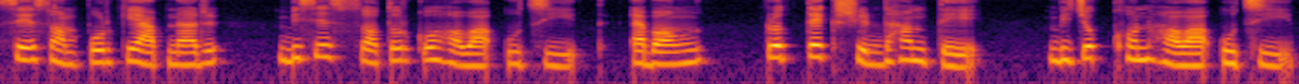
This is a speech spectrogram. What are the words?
সে সম্পর্কে আপনার বিশেষ সতর্ক হওয়া উচিত এবং প্রত্যেক সিদ্ধান্তে বিচক্ষণ হওয়া উচিত।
